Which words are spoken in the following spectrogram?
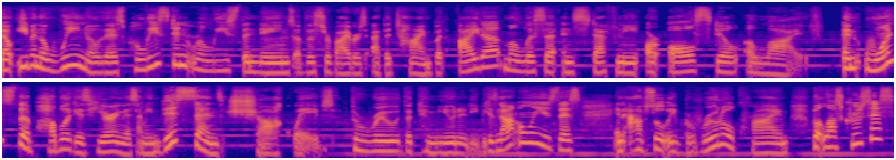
Now, even though we know this, police didn't release the names of the survivors at the time, but Ida, Melissa, and Stephanie are all still alive. And once the public is hearing this, I mean, this sends shockwaves through the community because not only is this an absolutely brutal crime, but Las Cruces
